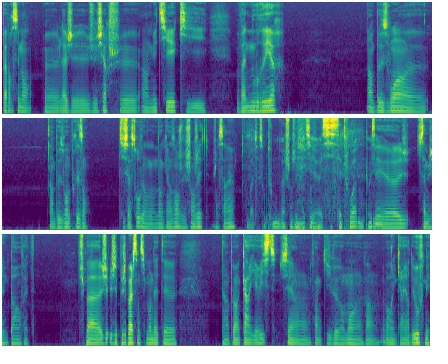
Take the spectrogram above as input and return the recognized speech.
Pas forcément. Euh, là, je, je cherche euh, un métier qui va nourrir un besoin, euh, un besoin présent. Si ça se trouve, dans, dans 15 ans, je vais changer, j'en sais rien. Bah, de toute façon, tout le monde va changer de métier 6-7 fois. Donc, oui, c'est- Mais euh, ça me gêne pas, en fait. Je pas, j'ai pas le sentiment d'être euh, t'es un peu un carriériste, tu sais, enfin, qui veut vraiment enfin, avoir une carrière de ouf, mais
